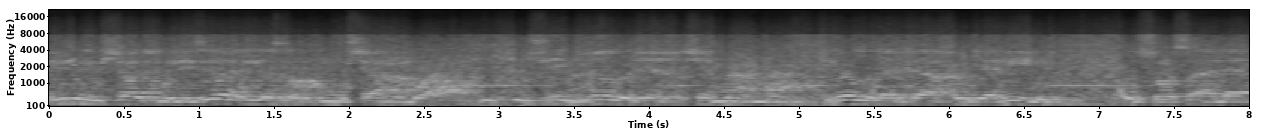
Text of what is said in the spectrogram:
hili nimeshawahi kuelezewa lakini katika kukumbushana mambo haya kidogo kidogo katika hoja hii kuhusu masala ya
